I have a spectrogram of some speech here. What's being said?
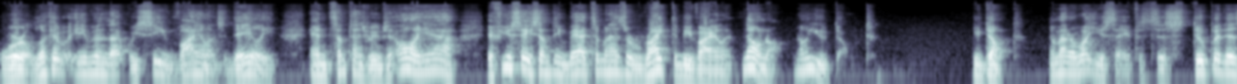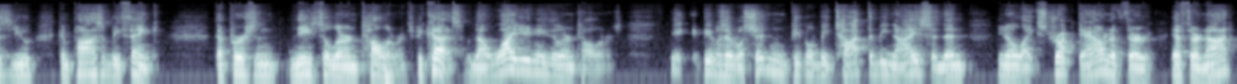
world. Look at even that we see violence daily. And sometimes we say, oh, yeah, if you say something bad, someone has a right to be violent. No, no, no, you don't. You don't. No matter what you say, if it's as stupid as you can possibly think, that person needs to learn tolerance. Because now, why do you need to learn tolerance? People say, well, shouldn't people be taught to be nice and then, you know, like struck down if they're if they're not?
